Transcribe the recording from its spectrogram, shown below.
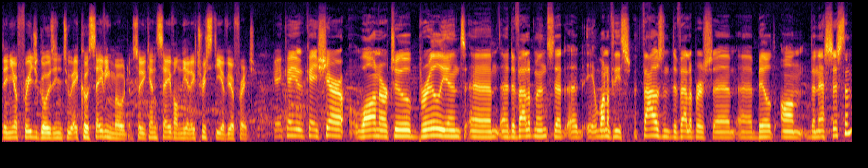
then your fridge goes into eco saving mode. So you can save on the electricity of your fridge. Can, can you can you share one or two brilliant um, uh, developments that uh, one of these thousand developers um, uh, built on the Nest system?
